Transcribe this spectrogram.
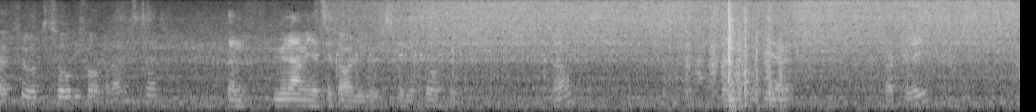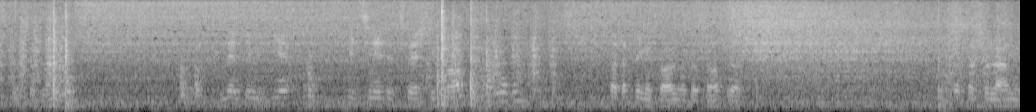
Äpfel, die Tobi vorbereitet hat. Dann, wir nehmen jetzt nicht alle, weil so viel. So. Dann machen wir hier Bakerie. Das ist so. Und dann tun wir hier ein bisschen nicht zu fest die Farbe ein bisschen egal, was das ablöst. Das hat schon lange.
